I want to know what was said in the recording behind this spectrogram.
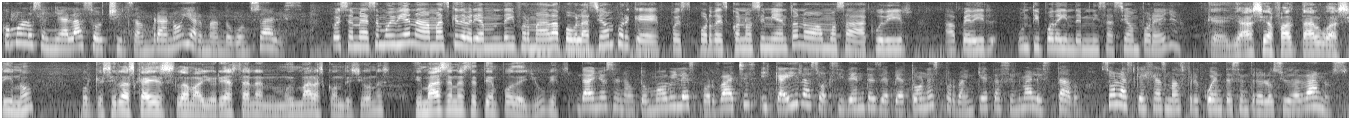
como lo señala Xochil Zambrano y Armando González. Pues se me hace muy bien, nada más que deberíamos de informar a la población porque pues por desconocimiento no vamos a acudir a pedir un tipo de indemnización por ella. Que ya hacía falta algo así, ¿no? Porque si las calles la mayoría están en muy malas condiciones y más en este tiempo de lluvias. Daños en automóviles por baches y caídas o accidentes de peatones por banquetas en mal estado son las quejas más frecuentes entre los ciudadanos.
